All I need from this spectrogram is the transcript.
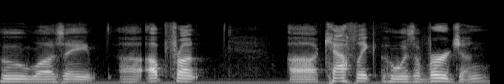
who was a uh, upfront uh, Catholic who was a virgin,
